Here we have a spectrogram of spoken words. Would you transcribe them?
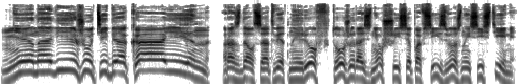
«Ненавижу тебя, Каин!» – раздался ответный рев, тоже разнесшийся по всей звездной системе.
